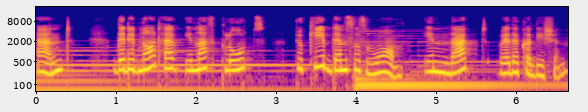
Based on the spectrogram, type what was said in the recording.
and they did not have enough clothes to keep themselves warm in that weather condition.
